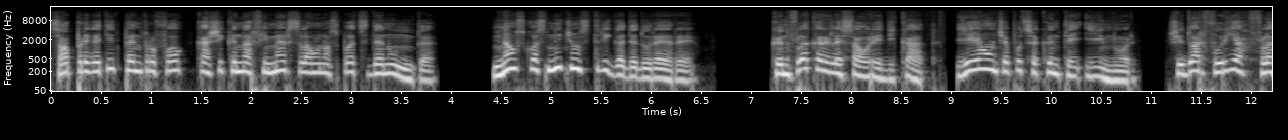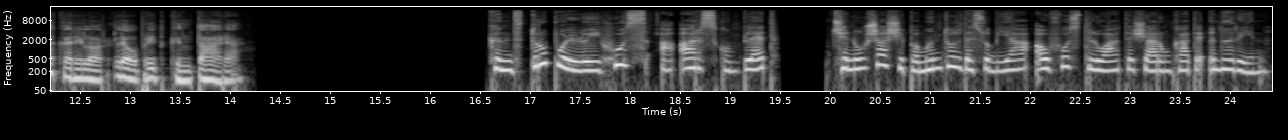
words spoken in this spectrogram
S-au pregătit pentru foc ca și când ar fi mers la un ospăț de nuntă. N-au scos niciun strigă de durere. Când flăcările s-au ridicat, ei au început să cânte imnuri și doar furia flăcărilor le-a oprit cântarea. Când trupul lui Hus a ars complet, cenușa și pământul de sub ea au fost luate și aruncate în Rin,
